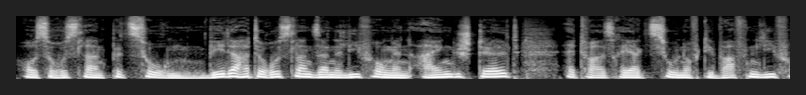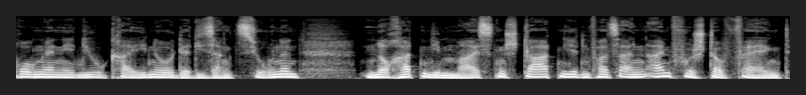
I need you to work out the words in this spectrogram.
aus Russland bezogen. Weder hatte Russland seine Lieferungen eingestellt, etwa als Reaktion auf die Waffenlieferungen in die Ukraine oder die Sanktionen, noch hatten die meisten Staaten jedenfalls einen Einfuhrstopp verhängt.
